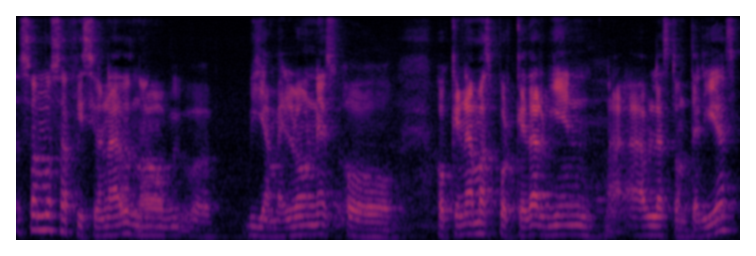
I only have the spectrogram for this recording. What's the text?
somos aficionados, no villamelones o, o, que nada más por quedar bien hablas tonterías.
